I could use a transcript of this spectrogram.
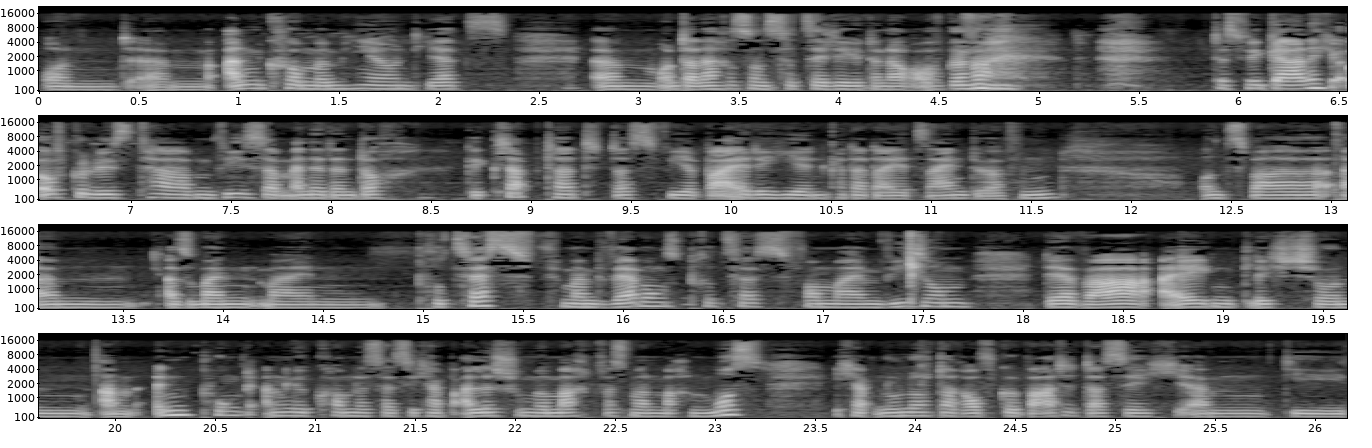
und ankommen im Hier und Jetzt. Und danach ist uns tatsächlich dann auch aufgefallen, dass wir gar nicht aufgelöst haben, wie es am Ende dann doch geklappt hat, dass wir beide hier in Kanada jetzt sein dürfen. Und zwar, ähm, also mein, mein Prozess, für meinen Bewerbungsprozess von meinem Visum, der war eigentlich schon am Endpunkt angekommen. Das heißt, ich habe alles schon gemacht, was man machen muss. Ich habe nur noch darauf gewartet, dass ich ähm, die,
